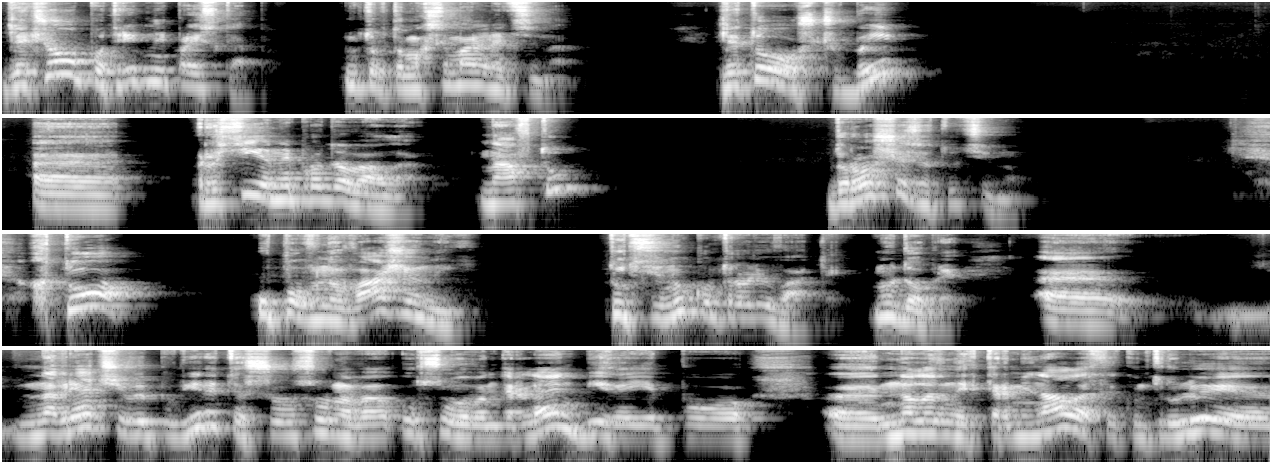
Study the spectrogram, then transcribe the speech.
Для чого потрібний прайскап? Ну, тобто максимальна ціна. Для того, щоби е, Росія не продавала нафту дорожче за ту ціну. Хто уповноважений ту ціну контролювати? Ну добре. Е, навряд чи ви повірите, що Урсула, Урсула ван бігає по е, наливних терміналах і контролює,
